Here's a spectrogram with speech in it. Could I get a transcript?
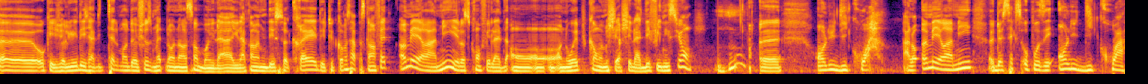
euh, ok, je lui ai déjà dit tellement de choses. Maintenant, on est ensemble. Bon, il a, il a quand même des secrets, des trucs comme ça. Parce qu'en fait, un meilleur ami, et lorsqu'on fait la, on, on, on aurait pu quand même chercher la définition. Euh, on lui dit quoi? Alors, un meilleur ami de sexe opposé, on lui dit quoi?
